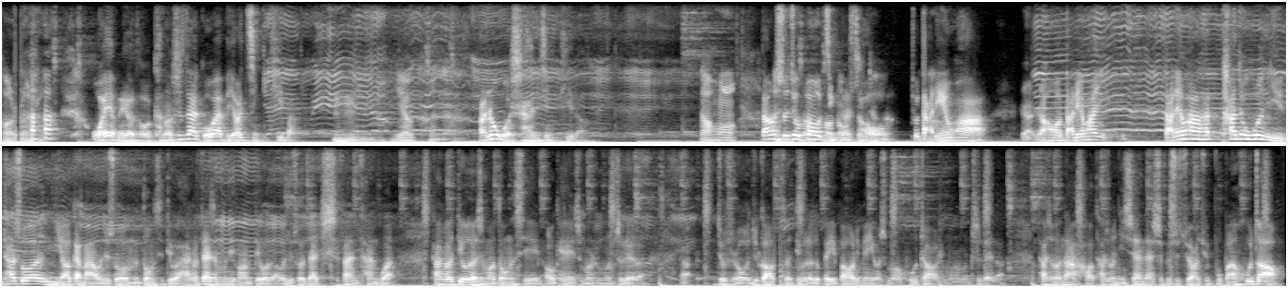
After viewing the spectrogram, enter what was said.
偷了，我也没有偷，可能是在国外比较警惕吧。嗯，也有可能。反正我是很警惕的。然后当时就报警的时候，就打电话，然然后打电话。打电话他他就问你，他说你要干嘛？我就说我们东西丢了。他说在什么地方丢的？我就说在吃饭餐馆。他说丢了什么东西？OK 什么什么之类的。啊，就是我就告诉他丢了个背包，里面有什么护照什么什么之类的。他说那好，他说你现在是不是需要去补办护照？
